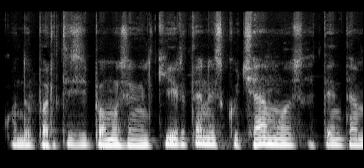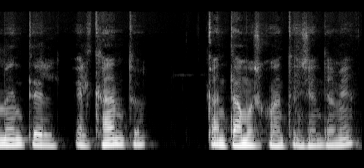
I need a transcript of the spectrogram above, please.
Cuando participamos en el kirtan, escuchamos atentamente el, el canto, cantamos con atención también.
